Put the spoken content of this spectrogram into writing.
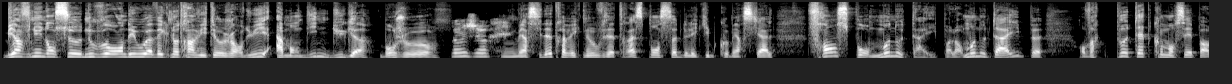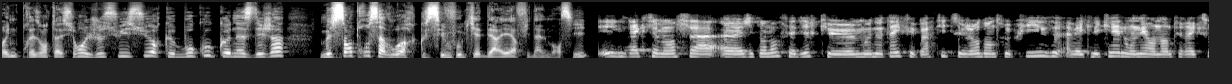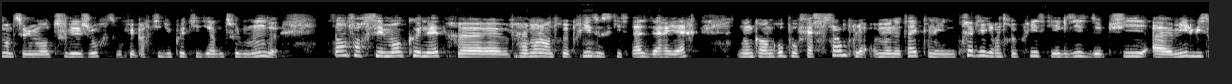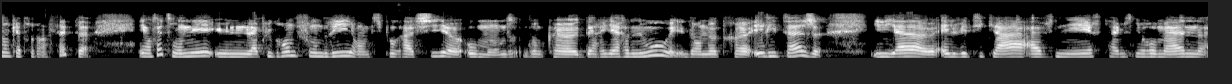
Bienvenue dans ce nouveau rendez-vous avec notre invité aujourd'hui, Amandine Dugas. Bonjour. Bonjour. Merci d'être avec nous. Vous êtes responsable de l'équipe commerciale France pour Monotype. Alors Monotype, on va peut-être commencer par une présentation et je suis sûr que beaucoup connaissent déjà, mais sans trop savoir que c'est vous qui êtes derrière finalement, si Exactement ça. Euh, J'ai tendance à dire que Monotype fait partie de ce genre d'entreprise avec lesquelles on est en interaction absolument tous les jours, on fait partie du quotidien de tout le monde sans forcément connaître euh, vraiment l'entreprise mmh. ou ce qui se passe derrière. Donc en gros, pour faire simple, Monotype, on est une très vieille entreprise qui existe depuis 1887 euh, et en fait, on est une, la plus grande fonderie en typographie euh, au monde. Donc derrière nous et dans notre héritage, il y a Helvetica, Avenir, Times New Roman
